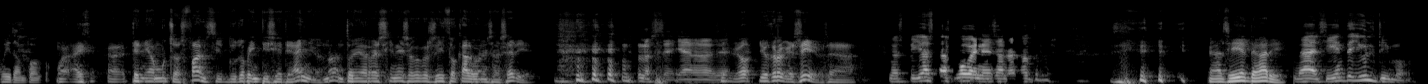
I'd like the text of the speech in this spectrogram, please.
a mí tampoco. Bueno, hay- eh, tenía muchos fans y duró 27 años, ¿no? Antonio Resines yo creo que se hizo calvo en esa serie. no lo sé, ya no lo sé. Yo, yo creo que sí, o sea... Nos pilló hasta jóvenes a nosotros. Venga, el siguiente, Gary. Nada, el siguiente y último.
